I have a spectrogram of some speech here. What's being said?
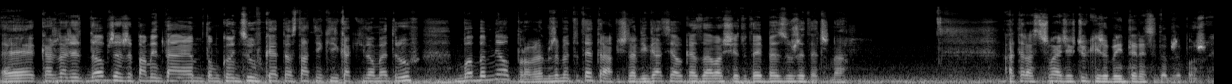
W każdym razie dobrze, że pamiętałem tą końcówkę, te ostatnie kilka kilometrów, bo bym miał problem, żeby tutaj trafić. Nawigacja okazała się tutaj bezużyteczna. A teraz trzymajcie kciuki, żeby interesy dobrze poszły.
